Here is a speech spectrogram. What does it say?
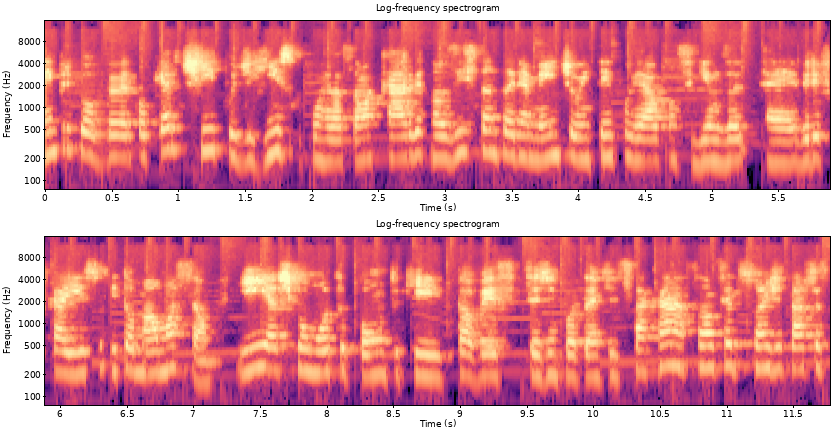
sempre que houver qualquer tipo de risco com relação à carga, nós instantaneamente ou em tempo real conseguimos é, verificar isso e tomar uma ação. E acho que um outro ponto que talvez seja importante destacar são as reduções de taxas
